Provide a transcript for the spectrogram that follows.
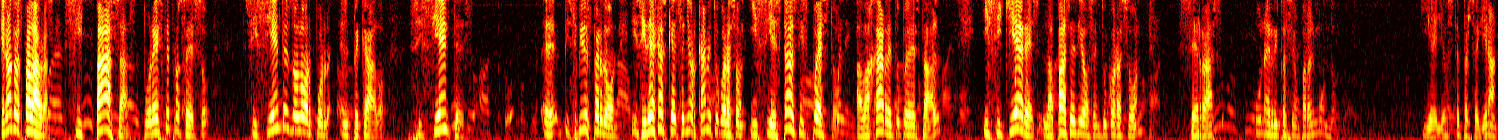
En otras palabras, si pasas por este proceso, si sientes dolor por el pecado, si sientes, eh, si pides perdón y si dejas que el Señor cambie tu corazón y si estás dispuesto a bajar de tu pedestal y si quieres la paz de Dios en tu corazón, serás una irritación para el mundo y ellos te perseguirán.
